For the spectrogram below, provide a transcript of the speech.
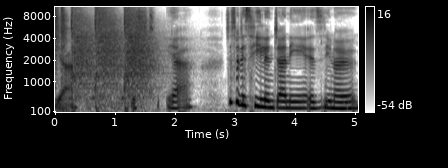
Yeah, just yeah, just for this healing journey is you know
